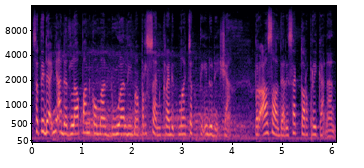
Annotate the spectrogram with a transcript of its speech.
setidaknya ada 8,25 persen kredit macet di Indonesia berasal dari sektor perikanan.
